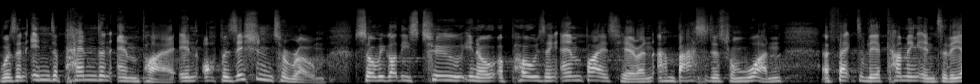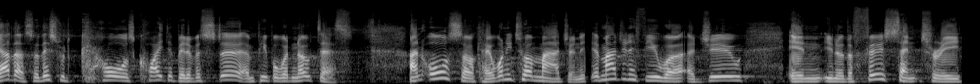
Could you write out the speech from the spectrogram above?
was an independent empire in opposition to Rome. So we got these two, you know, opposing empires here, and ambassadors from one effectively are coming into the other. So this would cause quite a bit of a stir, and people would notice. And also, okay, I want you to imagine, imagine if you were a Jew in, you know, the first century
